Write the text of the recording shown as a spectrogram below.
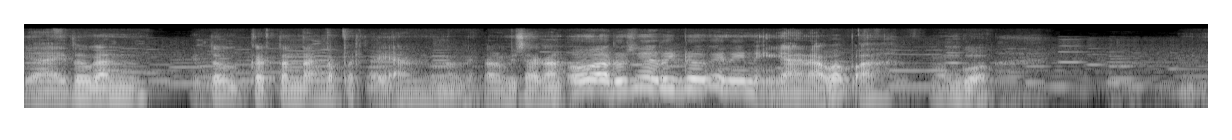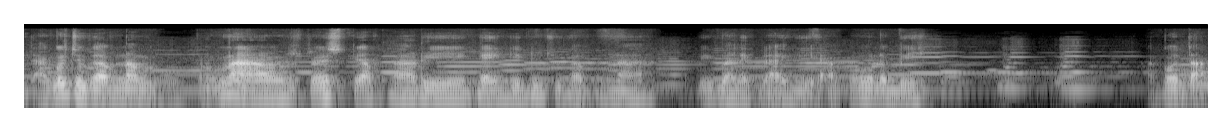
ya itu kan itu tentang kepercayaan. Kalau misalkan oh harusnya ridho ini ini ya nggak apa-apa monggo. Aku juga pernah pernah maksudnya setiap hari kayak gitu juga pernah. Tapi balik lagi aku lebih aku tak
